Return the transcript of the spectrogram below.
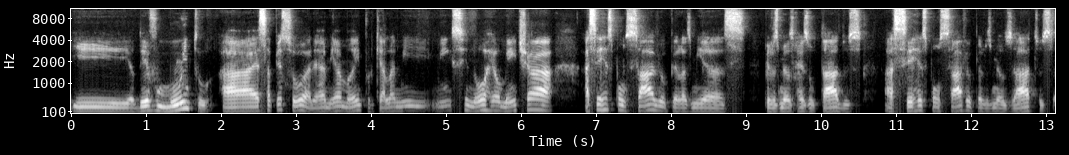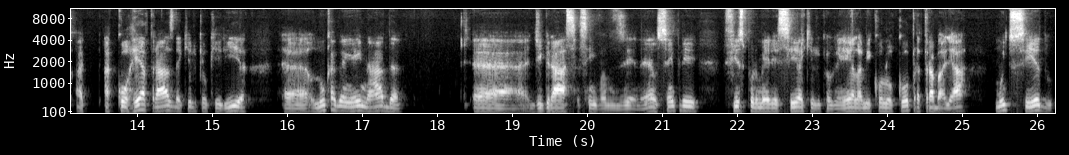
e eu devo muito a essa pessoa, né, a minha mãe, porque ela me, me ensinou realmente a, a ser responsável pelas minhas, pelos meus resultados, a ser responsável pelos meus atos, a, a correr atrás daquilo que eu queria. É, eu nunca ganhei nada é, de graça, assim, vamos dizer, né? Eu sempre fiz por merecer aquilo que eu ganhei. Ela me colocou para trabalhar muito cedo,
